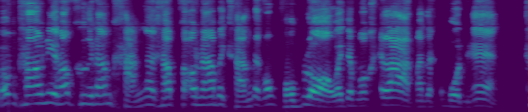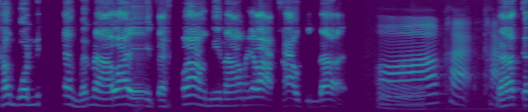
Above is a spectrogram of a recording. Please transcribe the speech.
ของเขาเนี่ยเขาคือน้ำขังอะครับเขาเอาน้ำไปขังแต่ของผมหล่อไว้เฉพาะแค่รากมันจะข้างบนแห้งข้างบนนี่แห้งเหมือนนาไร่แต่ข้างล่างมีน้ำให้รากข้าวกินได้อ๋อค่ะค่ะนะแต่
